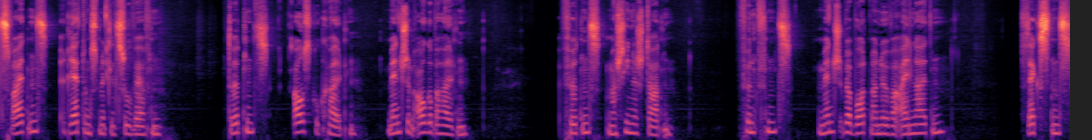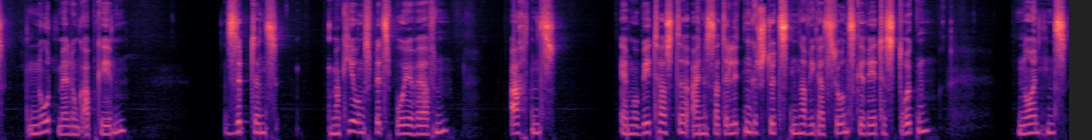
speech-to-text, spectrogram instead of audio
Zweitens Rettungsmittel zuwerfen. Drittens Ausguck halten. Mensch im Auge behalten. Viertens Maschine starten. Fünftens Mensch über Bordmanöver einleiten. Sechstens Notmeldung abgeben. Siebtens Markierungsblitzboje werfen. Achtens MOB-Taste eines satellitengestützten Navigationsgerätes drücken. Neuntens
